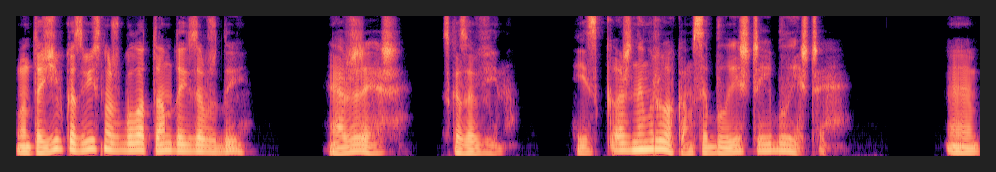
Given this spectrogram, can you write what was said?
Вантажівка, звісно ж, була там, де й завжди. «А вже ж», – сказав він, і з кожним роком все ближче і ближче. Е,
